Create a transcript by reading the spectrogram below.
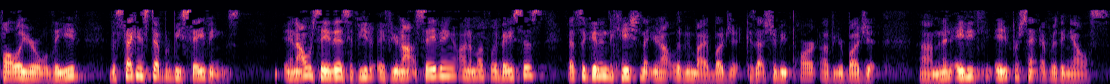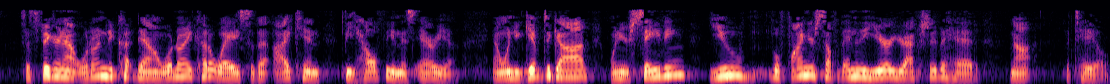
follow your lead. The second step would be savings. And I would say this: if you if you're not saving on a monthly basis, that's a good indication that you're not living by a budget because that should be part of your budget. Um, and then 80 percent everything else. So it's figuring out what do I need to cut down, what do I need to cut away so that I can be healthy in this area. And when you give to God, when you're saving, you will find yourself at the end of the year you're actually the head, not the tail.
